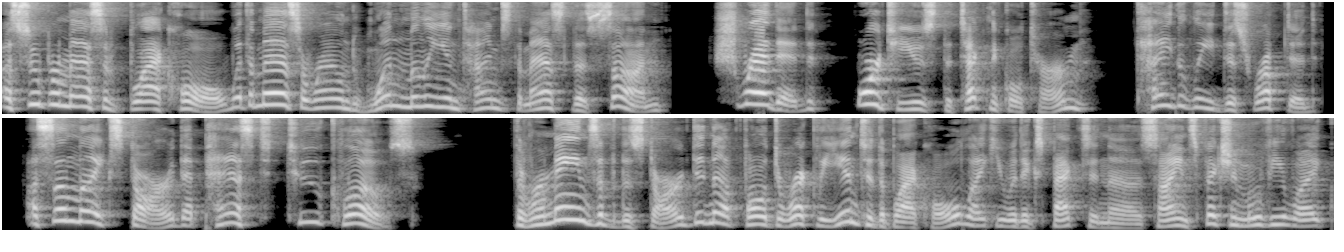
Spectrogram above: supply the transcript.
a supermassive black hole with a mass around 1 million times the mass of the Sun shredded, or to use the technical term, tidally disrupted, a sun like star that passed too close. The remains of the star did not fall directly into the black hole like you would expect in a science fiction movie like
